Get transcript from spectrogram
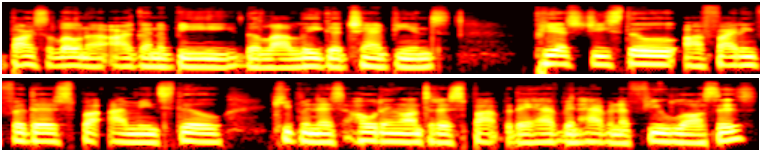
Barcelona are going to be the La Liga champions. PSG still are fighting for their spot. I mean, still keeping this, holding on to their spot, but they have been having a few losses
